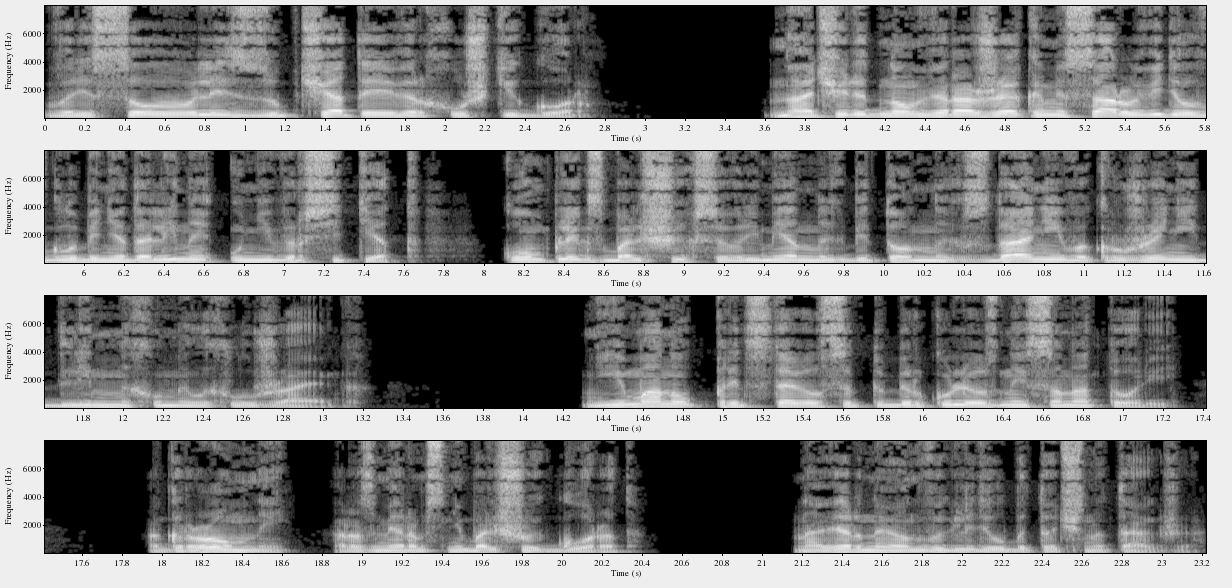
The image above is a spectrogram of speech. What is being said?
вырисовывались зубчатые верхушки гор. На очередном вираже комиссар увидел в глубине долины университет, комплекс больших современных бетонных зданий в окружении длинных унылых лужаек. Нейману представился туберкулезный санаторий. Огромный, размером с небольшой город. Наверное, он выглядел бы точно так же.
